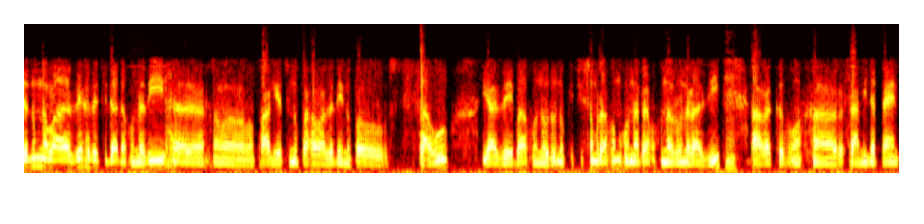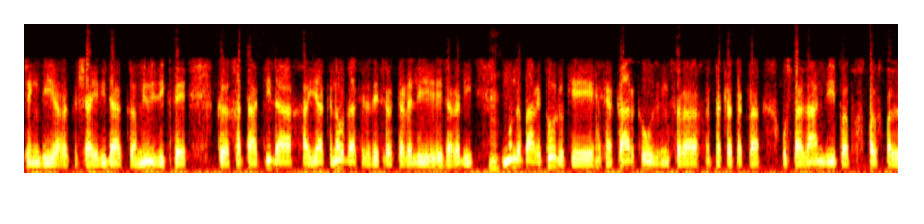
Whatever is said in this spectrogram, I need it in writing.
د نوم نه واضح ده چې دا د هنري فعالیتونو په حواله دي نو په ساو یا زیبا هنرونو کې چې څومره هم هنر هنرونه راځي هغه که رسامي ده پینټینګ دی هغه که شاعري ده که میوزیک ته که خطاطي دا یا که نور داسې د دې سره تړلې دغه دي موږ په هغه ټولو کې کار کوو زموږ سره تکړه تکړه استادان دي په خپل خپل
